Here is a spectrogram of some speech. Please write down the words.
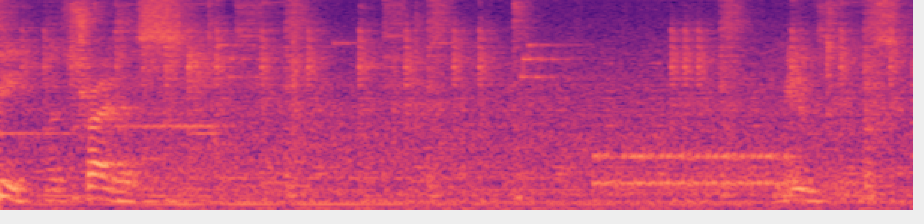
See. Let's try this. Mutants.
